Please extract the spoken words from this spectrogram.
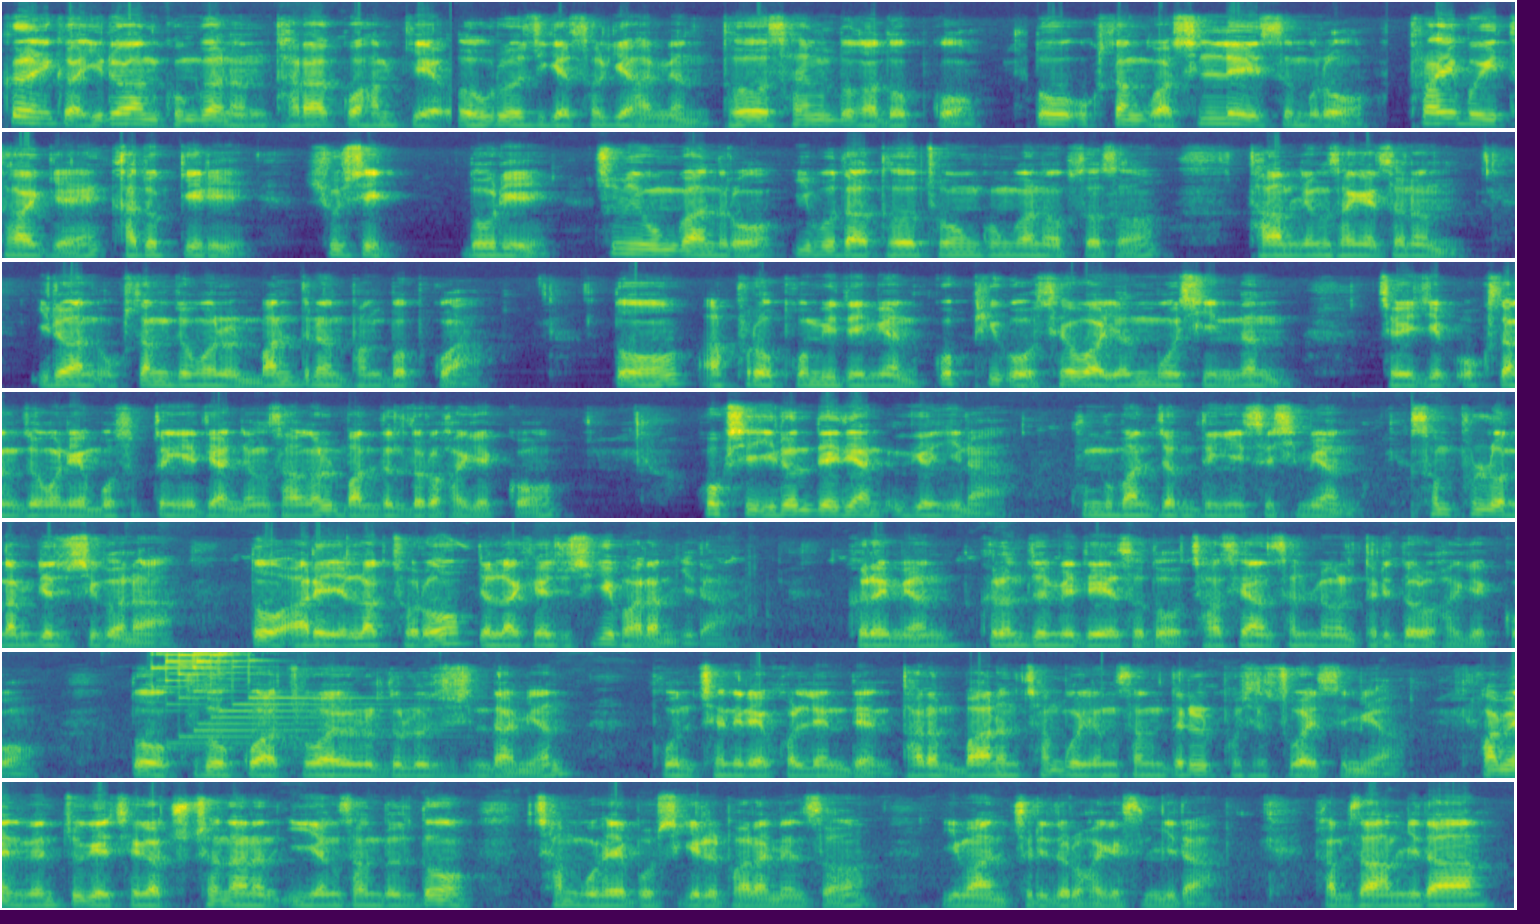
그러니까 이러한 공간은 다락과 함께 어우러지게 설계하면 더 사용도가 높고 또 옥상과 실내에 있으므로 프라이버이트하게 가족끼리 휴식, 놀이, 취미 공간으로 이보다 더 좋은 공간은 없어서 다음 영상에서는 이러한 옥상 정원을 만드는 방법과 또 앞으로 봄이 되면 꽃피고 새와 연못이 있는 저희 집 옥상 정원의 모습 등에 대한 영상을 만들도록 하겠고 혹시 이런 데 대한 의견이나 궁금한 점 등이 있으시면 선플로 남겨주시거나 또 아래 연락처로 연락해 주시기 바랍니다. 그러면 그런 점에 대해서도 자세한 설명을 드리도록 하겠고 또 구독과 좋아요를 눌러주신다면 본 채널에 관련된 다른 많은 참고 영상들을 보실 수가 있으며 화면 왼쪽에 제가 추천하는 이 영상들도 참고해 보시기를 바라면서 이만 줄이도록 하겠습니다. 감사합니다.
